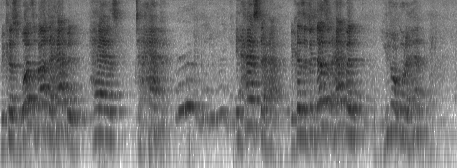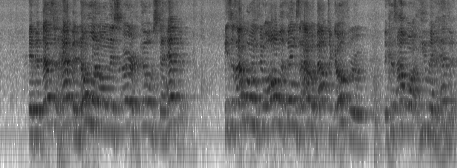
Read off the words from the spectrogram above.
Because what's about to happen has to happen. It has to happen. Because if it doesn't happen, you don't go to heaven. If it doesn't happen, no one on this earth goes to heaven. He says, I'm going through all the things that I'm about to go through because I want you in heaven.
